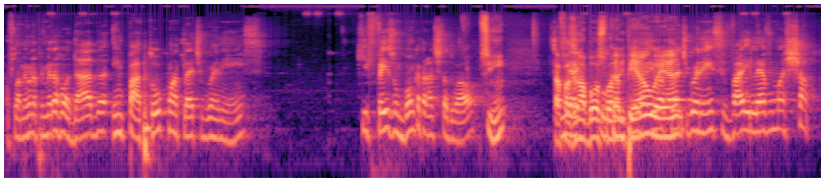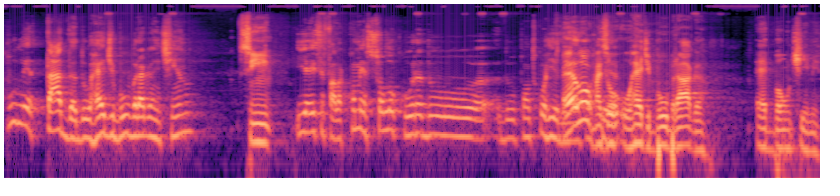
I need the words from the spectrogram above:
o Flamengo na primeira rodada empatou com o Atlético Goianiense, que fez um bom campeonato estadual. Sim. Tá fazendo aí, uma boa o campeão- aí o. Atlético Goianiense vai e leva uma chapuletada do Red Bull Bragantino. Sim. E aí você fala, começou a loucura do, do ponto corrido. É né? louco. Mas o, o Red Bull Braga é bom time.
